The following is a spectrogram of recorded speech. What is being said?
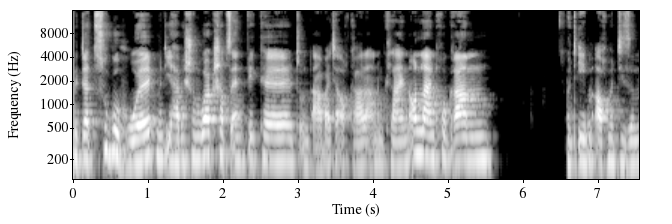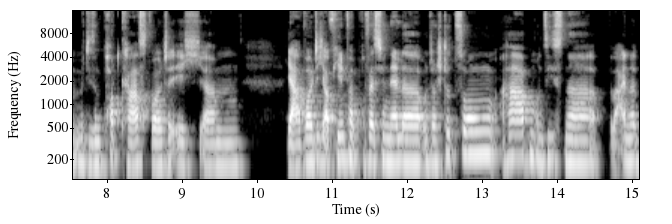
mit dazu geholt. Mit ihr habe ich schon Workshops entwickelt und arbeite auch gerade an einem kleinen Online-Programm. Und eben auch mit diesem, mit diesem Podcast wollte ich, ähm, ja, wollte ich auf jeden Fall professionelle Unterstützung haben. Und sie ist eine, eine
